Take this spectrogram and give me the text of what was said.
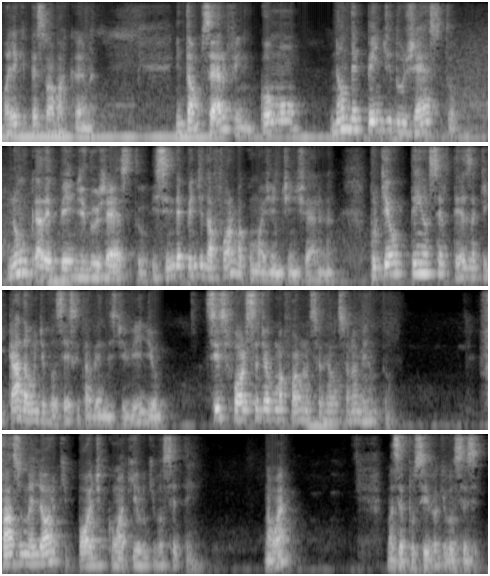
olha que pessoa bacana. Então, observem como não depende do gesto, nunca depende do gesto, e sim depende da forma como a gente enxerga. Porque eu tenho a certeza que cada um de vocês que está vendo este vídeo se esforça de alguma forma no seu relacionamento. Faz o melhor que pode com aquilo que você tem. Não é? Mas é possível que vocês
